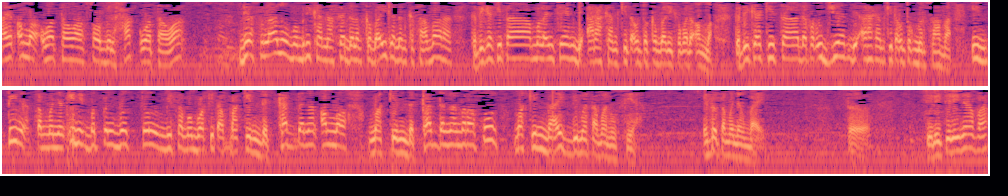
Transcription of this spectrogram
ayat Allah, "Wa tawassaw bil haqq wa dia selalu memberikan nasihat dalam kebaikan dan kesabaran. Ketika kita melenceng, diarahkan kita untuk kembali kepada Allah. Ketika kita dapat ujian, diarahkan kita untuk bersabar. Intinya, teman yang ini betul-betul bisa membuat kita makin dekat dengan Allah, makin dekat dengan Rasul, makin baik di mata manusia. Itu teman yang baik. Ciri-cirinya apa?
